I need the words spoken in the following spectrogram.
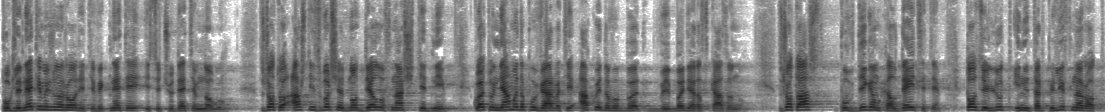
Погледнете между народите, викнете и се чудете много. Защото аз ще извърша едно дело в нашите дни, което няма да повярвате, ако и да ви бъде разказано. Защото аз повдигам халдейците, този люд и нетърпелив народ,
